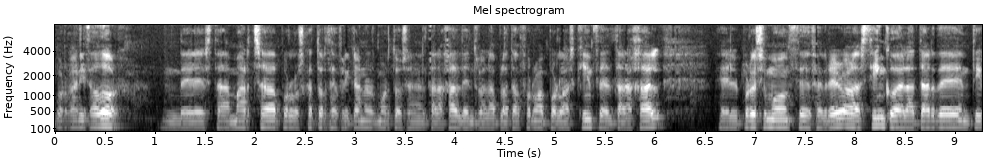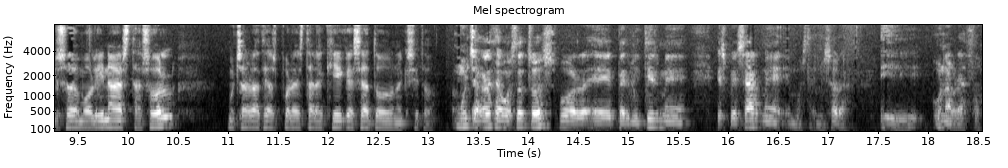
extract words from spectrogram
organizador de esta marcha por los 14 africanos muertos en el Tarajal, dentro de la plataforma por las 15 del Tarajal, el próximo 11 de febrero a las 5 de la tarde en Tirso de Molina, hasta Sol. Muchas gracias por estar aquí, que sea todo un éxito. Muchas gracias a vosotros por eh, permitirme expresarme en vuestra emisora y un abrazo.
